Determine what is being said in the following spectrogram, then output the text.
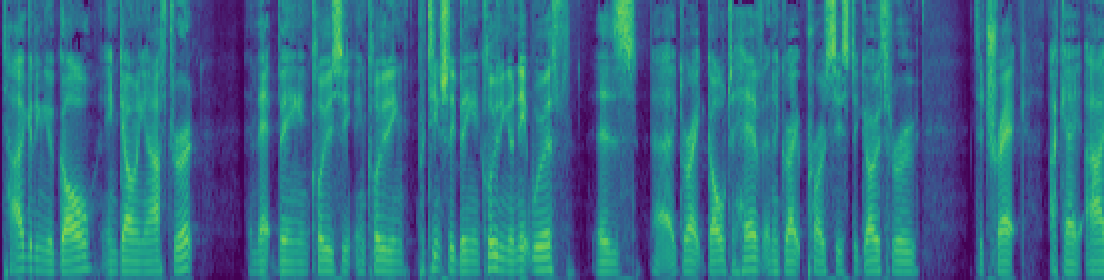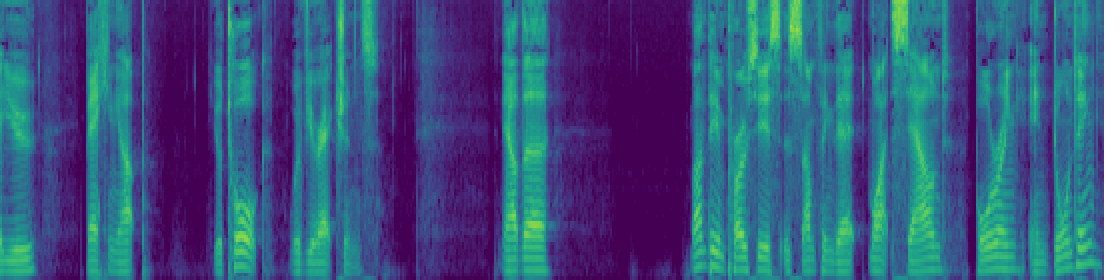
targeting your goal and going after it, and that being including, including potentially being including your net worth is a great goal to have and a great process to go through to track. Okay, are you backing up your talk with your actions? Now, the month end process is something that might sound boring and daunting,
